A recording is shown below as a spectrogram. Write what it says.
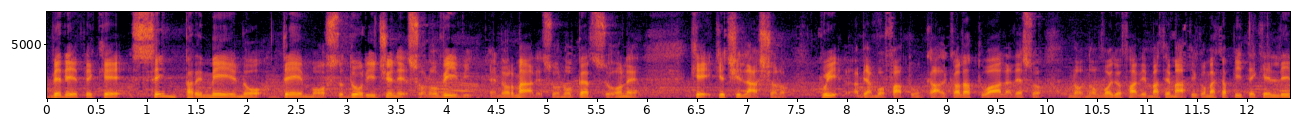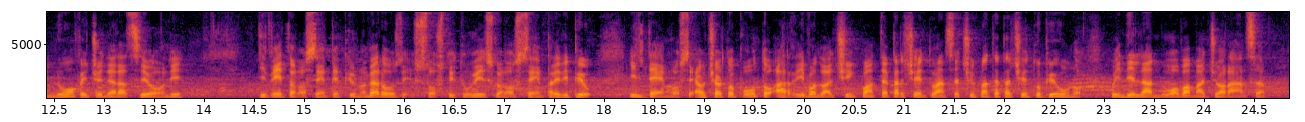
vedete che sempre meno demos d'origine sono vivi, è normale, sono persone che, che, ci lasciano. Qui abbiamo fatto un calcolo attuale, adesso no, non voglio fare il matematico, ma capite che le nuove generazioni diventano sempre più numerosi, sostituiscono sempre di più il demos e a un certo punto arrivano al 50%, anzi al 50% più uno, quindi la nuova maggioranza.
